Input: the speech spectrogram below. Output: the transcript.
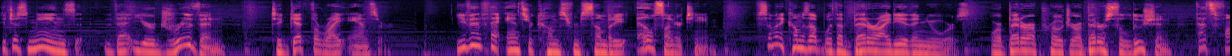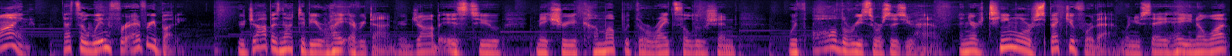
It just means that you're driven to get the right answer. Even if that answer comes from somebody else on your team. If somebody comes up with a better idea than yours, or a better approach, or a better solution, that's fine. That's a win for everybody. Your job is not to be right every time. Your job is to make sure you come up with the right solution with all the resources you have. And your team will respect you for that when you say, hey, you know what?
